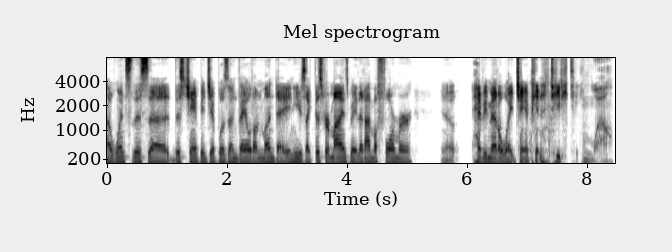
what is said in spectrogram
uh, once this uh, this championship was unveiled on Monday, and he was like, "This reminds me that I'm a former, you know, heavy metal weight champion in DDT." Wow.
